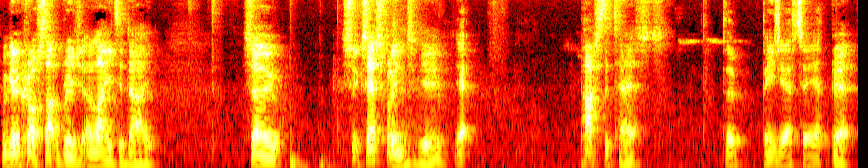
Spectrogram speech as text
we're gonna cross that bridge at a later date. So, successful interview. Yep. Pass the tests. The PJFT, yeah. Bit.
